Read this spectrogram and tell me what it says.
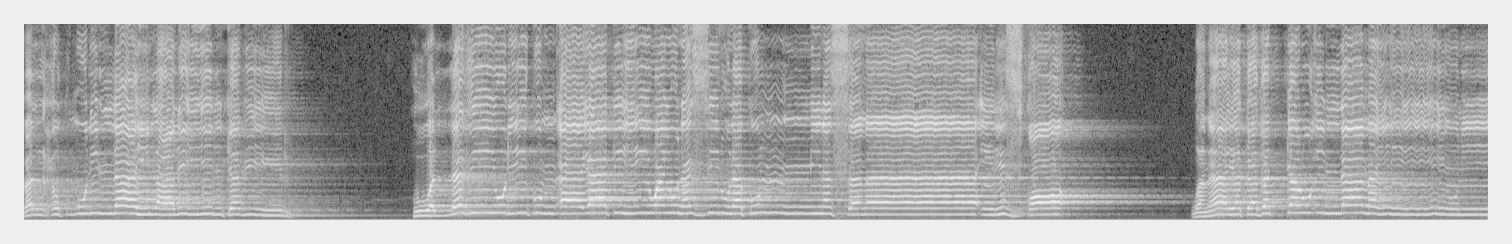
فالحكم لله العلي الكبير. هو الذي يريكم آياته وينزل لكم من السماء رزقا. وما يتذكر إلا من ينيب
